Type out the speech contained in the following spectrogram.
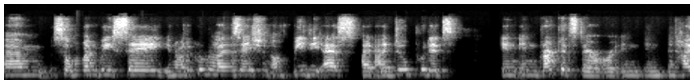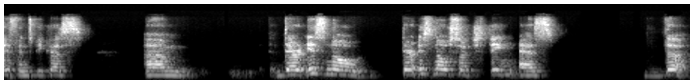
Um, so when we say, you know, the criminalization of BDS, I, I do put it in, in brackets there or in, in, in hyphens because um, there is no there is no such thing as the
